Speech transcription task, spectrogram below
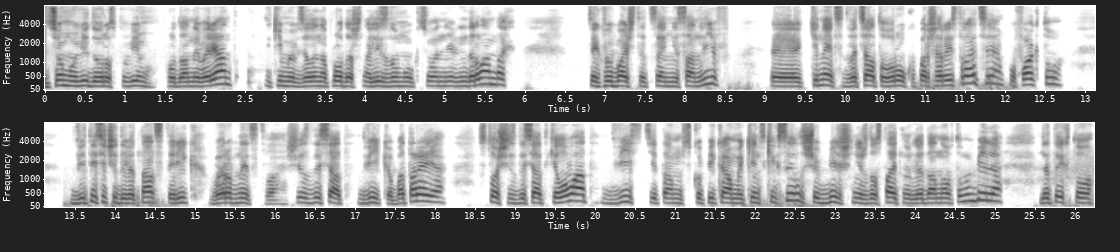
У цьому відео розповім про даний варіант, який ми взяли на продаж на лізному аукціоні в Нідерландах. Як ви бачите, це Nissan Leaf. Е, Кінець 2020 року перша реєстрація. По факту 2019 рік виробництва. 62 батарея, 160 кВт, 200 там, з копійками кінських сил, що більш ніж достатньо для даного автомобіля. Для тих, хто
